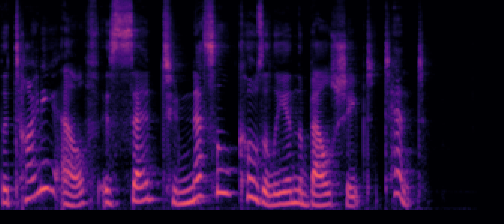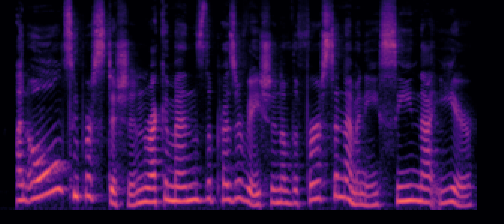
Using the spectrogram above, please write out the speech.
the tiny elf is said to nestle cozily in the bell shaped tent. An old superstition recommends the preservation of the first anemone seen that year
